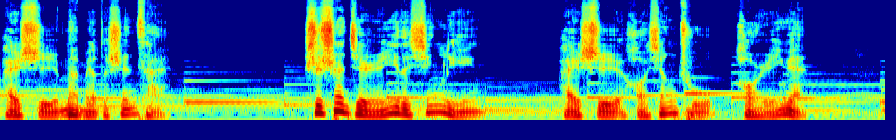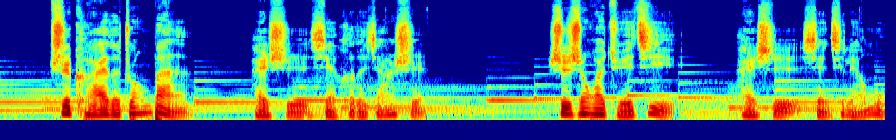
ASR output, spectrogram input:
还是曼妙的身材？是善解人意的心灵，还是好相处、好人缘？是可爱的装扮，还是显赫的家世？是身怀绝技，还是贤妻良母？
